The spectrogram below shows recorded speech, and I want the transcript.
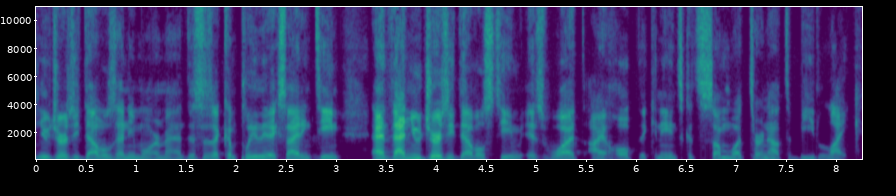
New Jersey Devils anymore, man. This is a completely exciting team, and that New Jersey Devils team is what I hope the Canadiens could somewhat turn out to be like.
